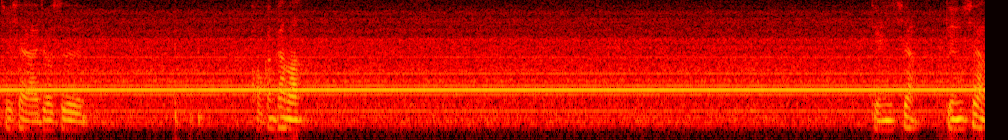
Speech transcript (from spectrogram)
接下来就是跑看看吧。点一下，点一下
